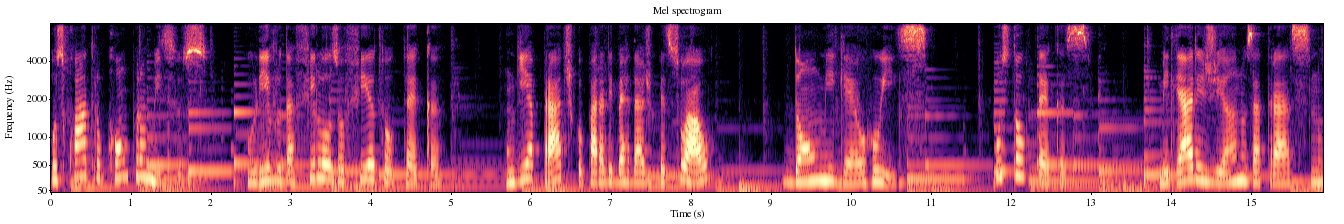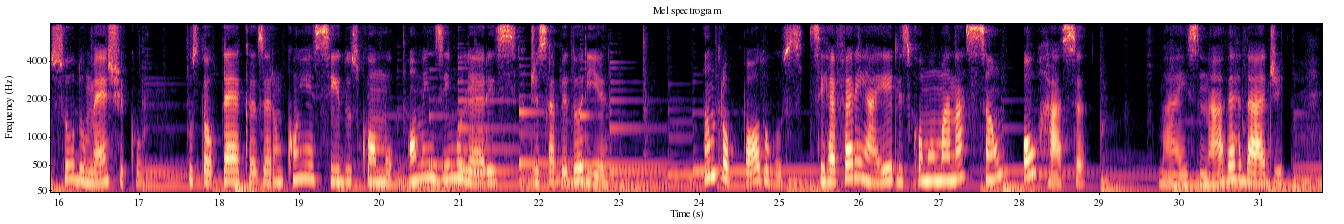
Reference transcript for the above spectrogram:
Os Quatro Compromissos o livro da filosofia tolteca, um guia prático para a liberdade pessoal, Dom Miguel Ruiz. Os toltecas. Milhares de anos atrás, no sul do México, os toltecas eram conhecidos como homens e mulheres de sabedoria. Antropólogos se referem a eles como uma nação ou raça mas, na verdade,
